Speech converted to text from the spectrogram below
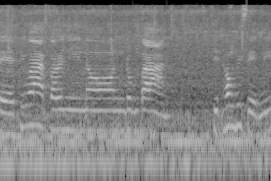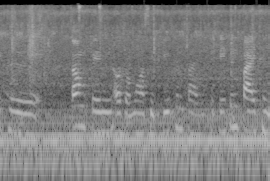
แต่ที่ว่ากรณีนอนโรงพยาบาลสิทธิห้องพิเศษนี้คือต้องเป็นอสมสิบปีขึ้นไปสิบปีขึ้นไปถึง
